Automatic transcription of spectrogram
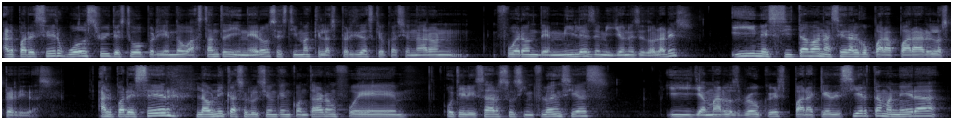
Al parecer Wall Street estuvo perdiendo bastante dinero, se estima que las pérdidas que ocasionaron fueron de miles de millones de dólares y necesitaban hacer algo para parar las pérdidas. Al parecer la única solución que encontraron fue utilizar sus influencias y llamar a los brokers para que de cierta manera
